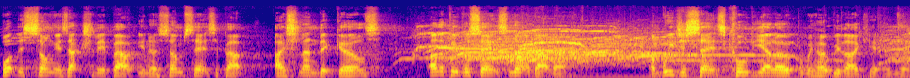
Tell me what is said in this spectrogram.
what this song is actually about. You know, some say it's about Icelandic girls. Other people say it's not about that. And we just say it's called Yellow, and we hope you like it. And, uh,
